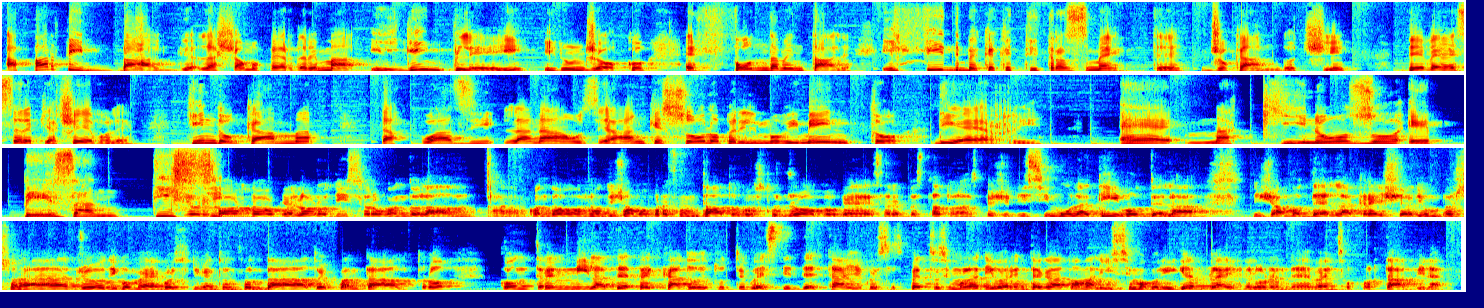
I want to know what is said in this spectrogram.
A parte i bug lasciamo perdere ma il gameplay in un gioco è fondamentale. Il feedback che ti trasmette giocandoci deve essere piacevole. Kingdom Come dà quasi la nausea, anche solo per il movimento di Harry. È macchinoso e pesantissimo. Io ricordo che loro dissero quando, la, quando hanno diciamo, presentato questo gioco che sarebbe stato una specie di simulativo della, diciamo, della crescita di un personaggio, di come questo diventa un soldato e quant'altro con 3000 de- peccato che tutti questi dettagli questo aspetto simulativo era integrato malissimo con il gameplay che lo rendeva insopportabile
